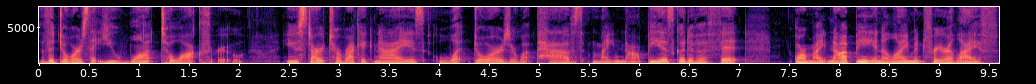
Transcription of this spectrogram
the doors that you want to walk through. You start to recognize what doors or what paths might not be as good of a fit or might not be in alignment for your life.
